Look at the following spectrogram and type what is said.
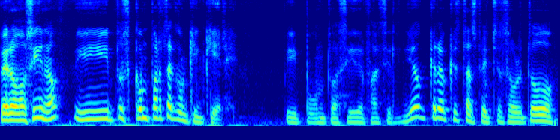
Pero sí, ¿no? Y pues comparta con quien quiere. Y punto, así de fácil. Yo creo que estas fechas, sobre todo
